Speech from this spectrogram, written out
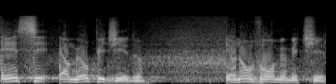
Esse é o meu pedido. Eu não vou me omitir.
